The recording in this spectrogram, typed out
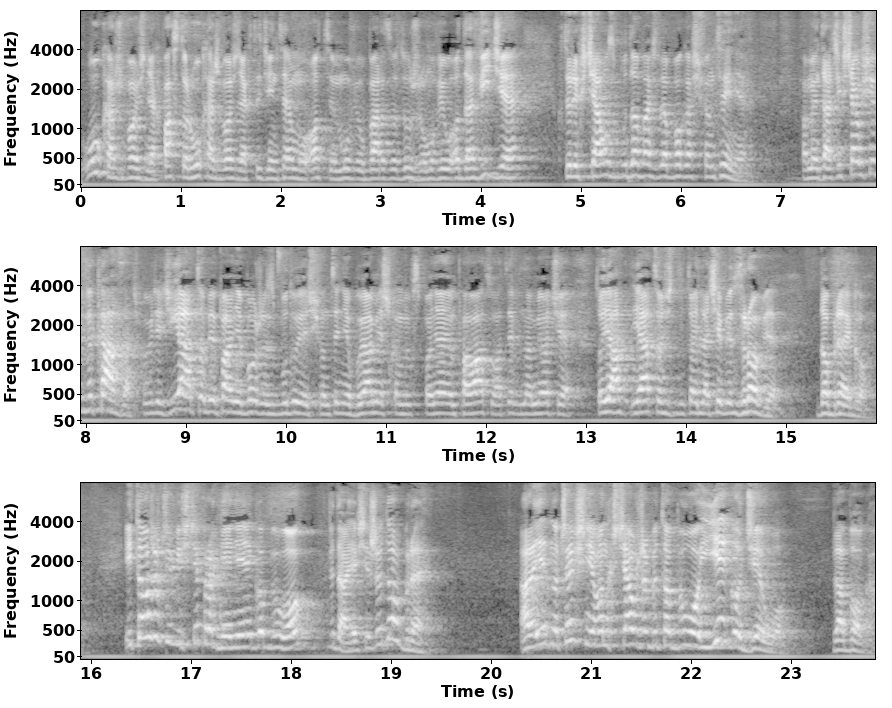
Łukasz Woźniak, pastor Łukasz Woźniak tydzień temu o tym mówił bardzo dużo. Mówił o Dawidzie, który chciał zbudować dla Boga świątynię. Pamiętacie? Chciał się wykazać, powiedzieć: Ja Tobie, Panie Boże, zbuduję świątynię, bo ja mieszkam we wspaniałym pałacu, a Ty w namiocie, to ja, ja coś tutaj dla Ciebie zrobię dobrego. I to rzeczywiście pragnienie jego było, wydaje się, że dobre. Ale jednocześnie on chciał, żeby to było jego dzieło dla Boga.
